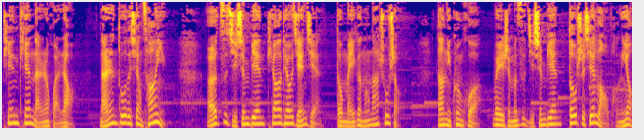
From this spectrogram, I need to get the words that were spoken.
天天男人环绕，男人多得像苍蝇，而自己身边挑挑拣拣都没个能拿出手；当你困惑为什么自己身边都是些老朋友，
